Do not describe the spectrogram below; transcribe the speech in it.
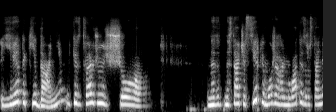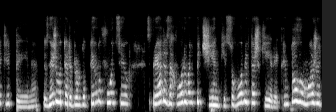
є такі дані, які стверджують, що нестача сірки може гальмувати зростання клітини, знижувати репродуктивну функцію, сприяти захворювань печінки, суглобів та шкіри. Крім того, можуть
